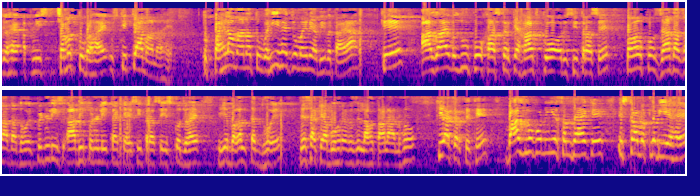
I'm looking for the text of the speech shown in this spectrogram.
جو ہے اپنی چمک کو بڑھائے، اس کے کیا معنی ہے؟ تو پہلا معنی تو وہی ہے جو میں نے ابھی بتایا کہ آزائے وضو کو، خاص کر کے ہاتھ کو اور اسی طرح سے پاؤں کو زیادہ زیادہ دھوئے، پنڈلی، آدھی پنڈلی تک یا اسی طرح سے اس کو جو ہے یہ بغل تک دھوئے، جیسا کہ ابو رضی اللہ تعالیٰ عنہ کیا کرتے تھے۔ بعض لوگوں نے یہ سمجھا ہے کہ اس کا مطلب یہ ہے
